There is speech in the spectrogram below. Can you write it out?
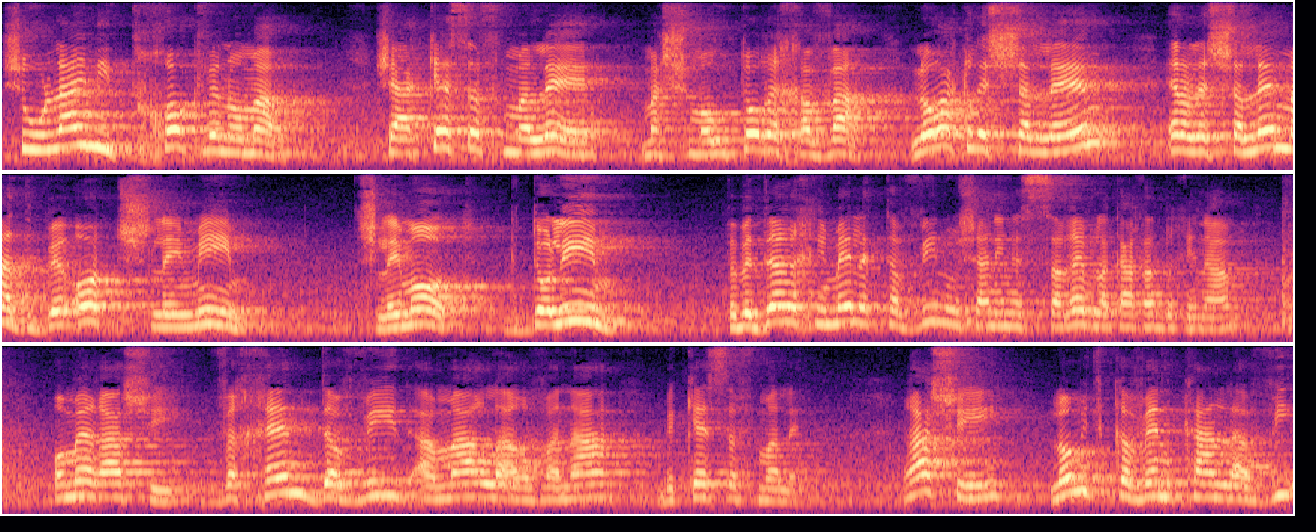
שאולי נדחוק ונאמר שהכסף מלא משמעותו רחבה, לא רק לשלם, אלא לשלם מטבעות שלמים, שלמות, גדולים, ובדרך אלה תבינו שאני מסרב לקחת בחינם. אומר רש"י, וכן דוד אמר לארוונה בכסף מלא. רש"י לא מתכוון כאן להביא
